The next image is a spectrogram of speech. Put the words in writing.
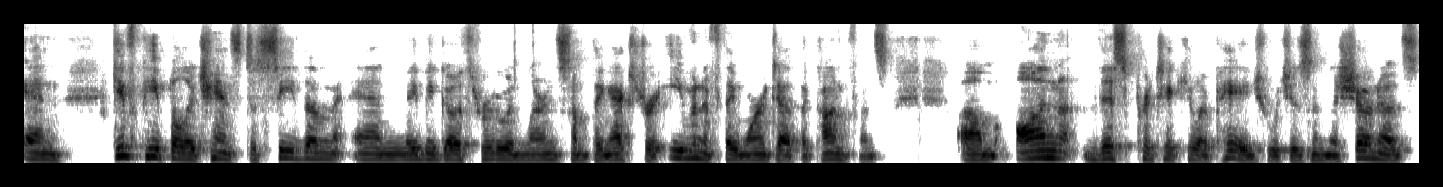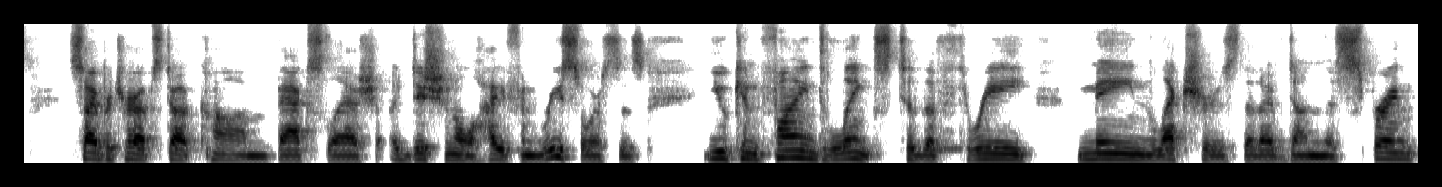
and give people a chance to see them and maybe go through and learn something extra, even if they weren't at the conference. Um, on this particular page, which is in the show notes, cybertraps.com backslash additional hyphen resources, you can find links to the three main lectures that I've done this spring.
